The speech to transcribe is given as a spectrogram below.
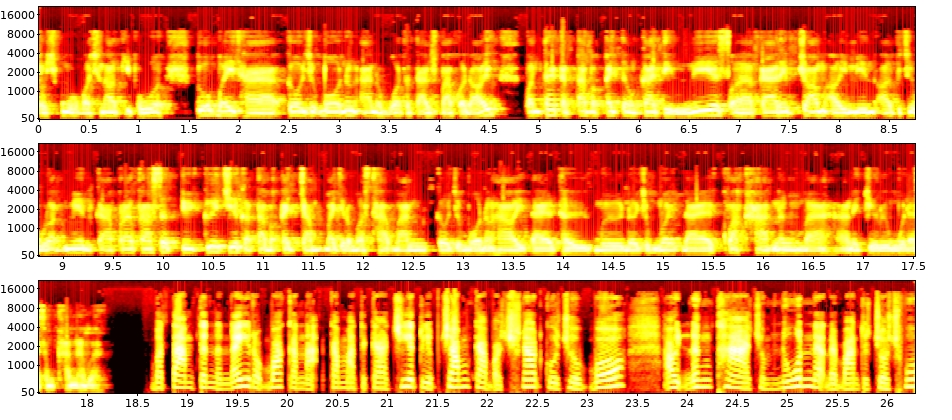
ចុះឈ្មោះបោះឆ្នោតពីព្រោះទោះបីថាកោយបោនឹងអនុវត្តទៅតាមច្បាប់ក៏ដោយប៉ុន្តែកាតព្វកិច្ចក្នុងការធានាការរៀបចំឲ្យមានឲ្យប្រជាពលរដ្ឋមានការប្រើប្រាស់សិទ្ធិគឺជាកាតព្វកិច្ចចាំបាច់របស់ស្ថាប័នកោយបោនឹងហើយដែលត្រូវមើលនៅចំណុចដែលខ្វះខាតនឹងបាទនេះជារឿងមួយដែលសំខាន់ណាស់បាទ បើតាមទិន្នន័យរបស់គណៈកម្មាធិការជាតិរៀបចំការបោះឆ្នោតកោជបឲ្យដឹងថាចំនួនអ្នកដែលបានទៅចុះឈ្មោះ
